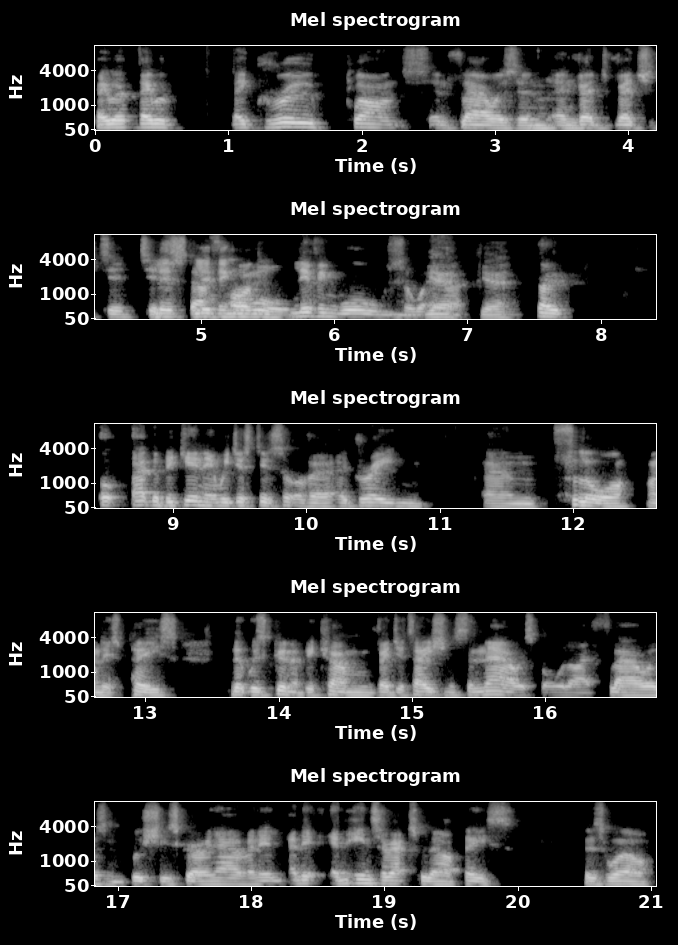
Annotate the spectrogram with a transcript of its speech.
They were they were they grew plants and flowers and and veg, vegetative Liv- stuff living on wall. living walls or yeah. whatever. Yeah. yeah. So at the beginning, we just did sort of a, a green um, floor on this piece that was going to become vegetation. So now it's got all like flowers and bushes growing out of it, and it, and it and interacts with our piece as well.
